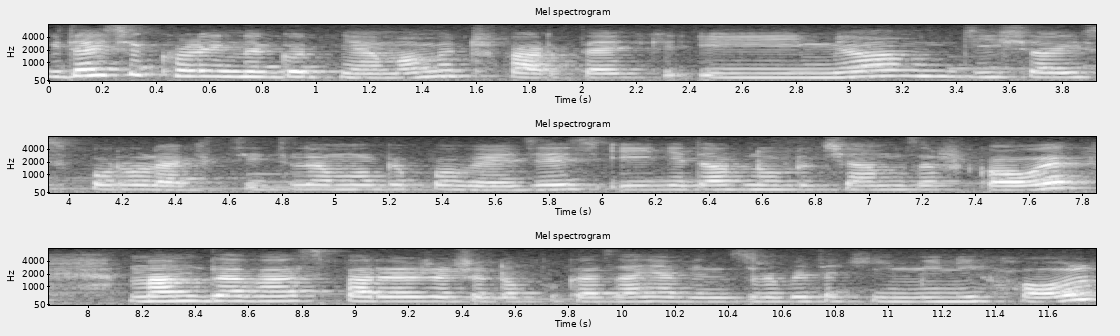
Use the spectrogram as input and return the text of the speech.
Witajcie kolejnego dnia. Mamy czwartek i miałam dzisiaj sporo lekcji, tyle mogę powiedzieć i niedawno wróciłam ze szkoły. Mam dla Was parę rzeczy do pokazania, więc zrobię taki mini haul.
